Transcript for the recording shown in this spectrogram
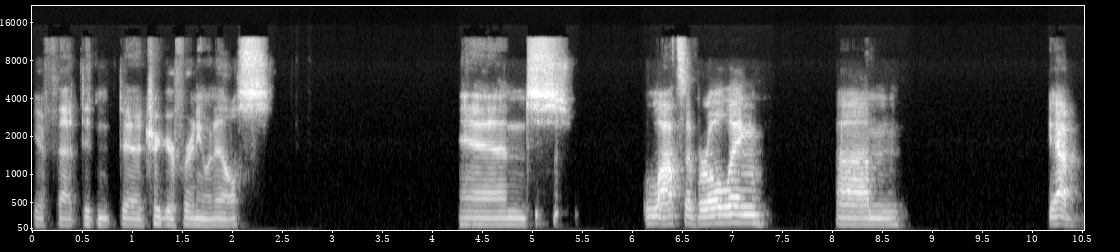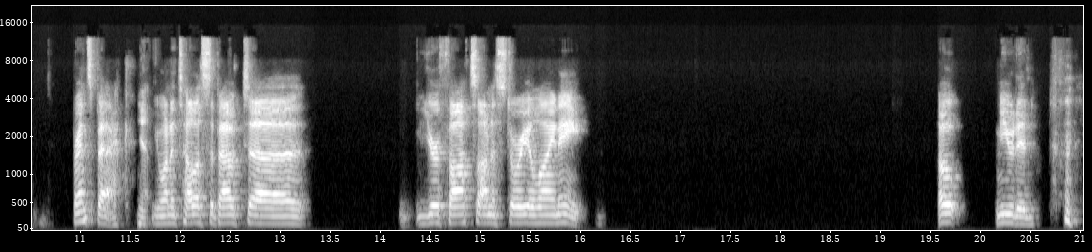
if that didn't uh, trigger for anyone else. And Lots of rolling. Um, yeah, Brent's back. Yeah. You want to tell us about uh, your thoughts on Astoria Line 8? Oh, muted.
